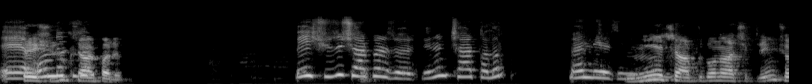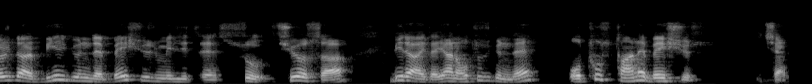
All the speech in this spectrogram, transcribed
e, 500'ü 19'u çarparız. 500'ü çarparız öğretmenim. Çarpalım. Ben de yazayım. Niye çarptık onu açıklayayım. Çocuklar bir günde 500 mililitre su içiyorsa bir ayda yani 30 günde 30 tane 500 içer.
